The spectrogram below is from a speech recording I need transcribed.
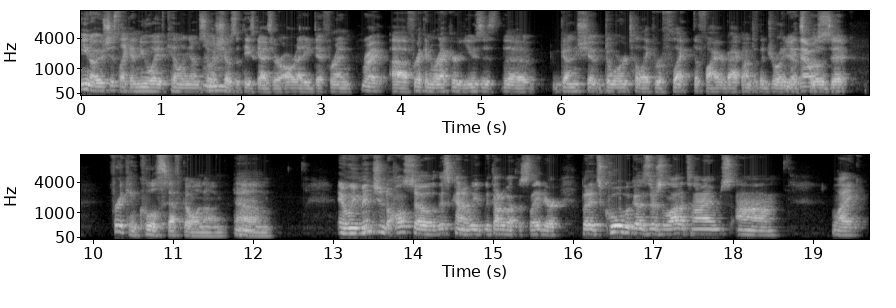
you know, it was just like a new way of killing them. So it Mhm. shows that these guys are already different. Right. Uh, Frickin' Wrecker uses the gunship door to like reflect the fire back onto the droid Yeah, and that was explodes it. Freaking cool stuff going on. Mhm. Um, And we mentioned also this kind of we, we thought about this later, but it's cool because there's a lot of times, um, like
